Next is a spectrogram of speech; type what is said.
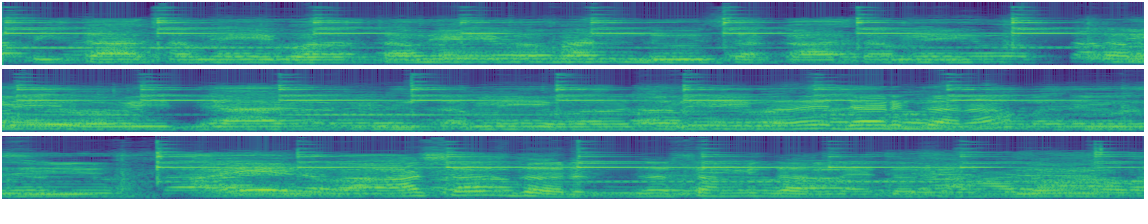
पिता तमेव तमेव बंधू सखा तमेव तमेव विद्या तमेव तमेव हे धर करा असंच धर जसं मी धरलाय तसं हलव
